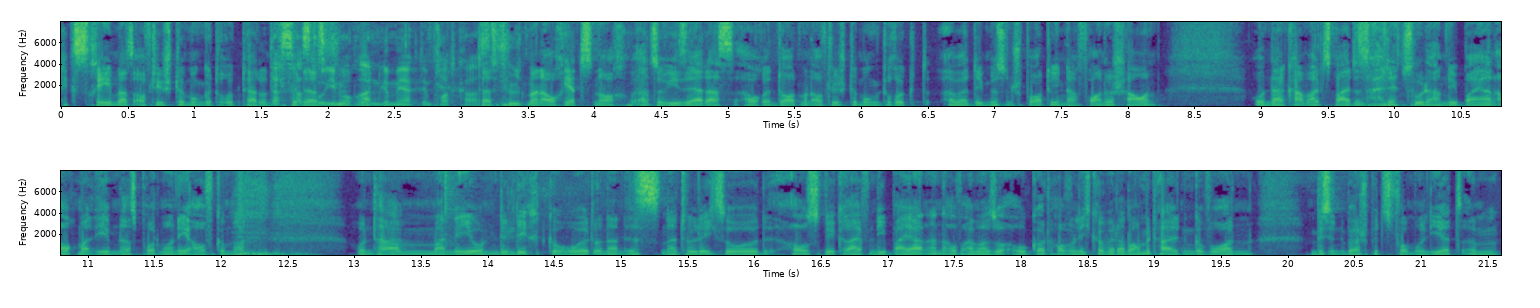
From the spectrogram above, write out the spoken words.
extrem das auf die Stimmung gedrückt hat. Und Das ich finde, hast du ihm auch man- angemerkt im Podcast. das fühlt man auch jetzt noch, also wie sehr das auch in Dortmund auf die Stimmung drückt, aber die müssen sportlich nach vorne schauen. Und dann kam als zweites halt hinzu, da haben die Bayern auch mal eben das Portemonnaie aufgemacht und haben Manet und Delicht geholt und dann ist natürlich so aus, wir greifen die Bayern an, auf einmal so, oh Gott, hoffentlich können wir da noch mithalten geworden. Ein bisschen überspitzt formuliert. Ähm,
